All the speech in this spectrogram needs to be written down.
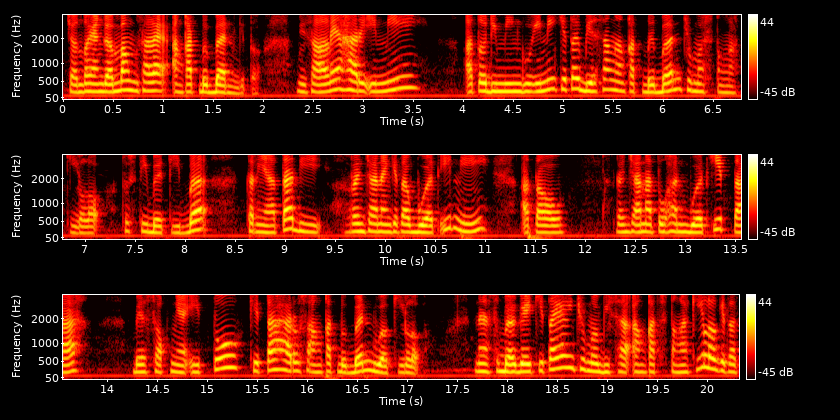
Contoh yang gampang misalnya angkat beban gitu. Misalnya hari ini atau di minggu ini kita biasa ngangkat beban cuma setengah kilo. Terus tiba-tiba ternyata di rencana yang kita buat ini atau rencana Tuhan buat kita, besoknya itu kita harus angkat beban 2 kilo. Nah, sebagai kita yang cuma bisa angkat setengah kilo kita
